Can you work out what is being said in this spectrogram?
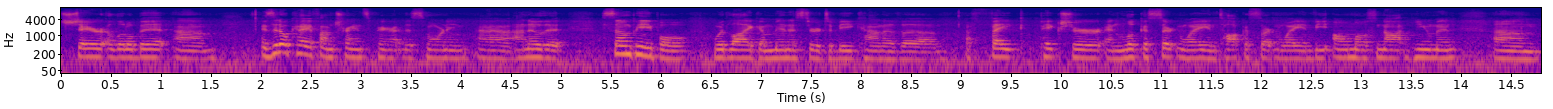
share a little bit. Um, is it okay if I'm transparent this morning? Uh, I know that some people would like a minister to be kind of a, a, fake picture and look a certain way and talk a certain way and be almost not human. Um,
